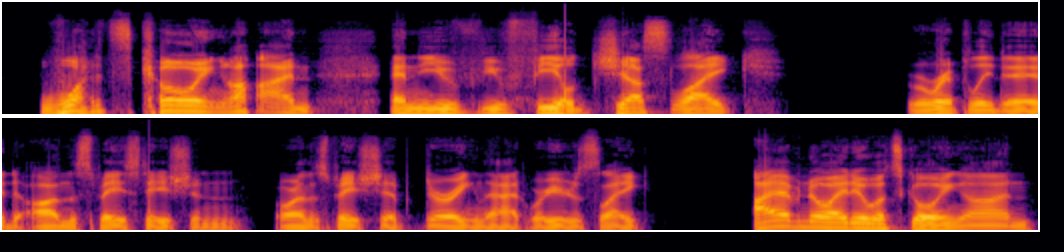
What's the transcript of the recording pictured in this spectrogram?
What's going on? And you you feel just like Ripley did on the space station or on the spaceship during that, where you're just like, I have no idea what's going on.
